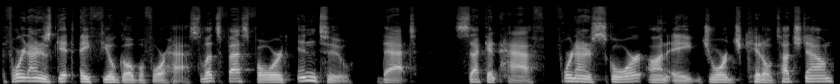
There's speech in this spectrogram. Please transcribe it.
The 49ers get a field goal before half. So let's fast forward into that second half. 49ers score on a George Kittle touchdown.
